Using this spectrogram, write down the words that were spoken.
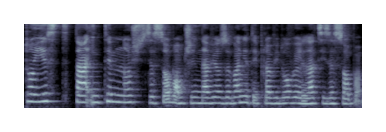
to jest ta intymność ze sobą, czyli nawiązywanie tej prawidłowej relacji ze sobą.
